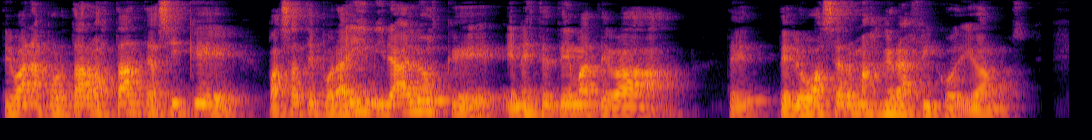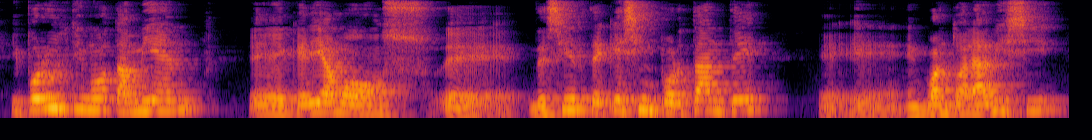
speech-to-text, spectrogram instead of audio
te van a aportar bastante, así que pasate por ahí, miralos que en este tema te va, te, lo va a hacer más gráfico, digamos. Y por último, también eh, queríamos eh, decirte que es importante eh, en cuanto a la bici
